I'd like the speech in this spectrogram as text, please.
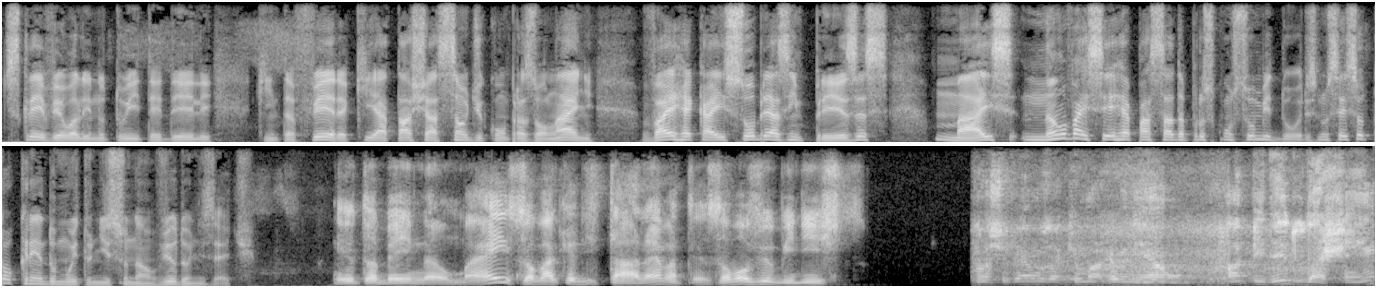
escreveu ali no Twitter dele, quinta-feira, que a taxação de compras online vai recair sobre as empresas, mas não vai ser repassada para os consumidores. Não sei se eu estou crendo muito nisso, não, viu, Donizete? Eu também não, mas só vai acreditar, né, Matheus? Vamos ouvir o ministro. Nós tivemos aqui uma reunião a pedido da Shen,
